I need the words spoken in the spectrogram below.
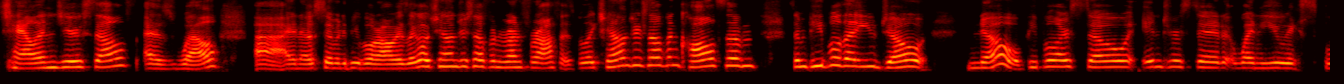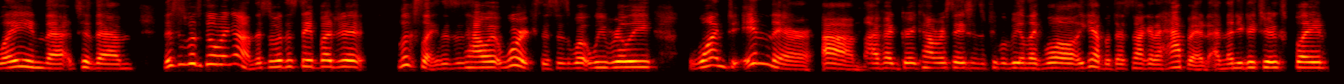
challenge yourself as well. Uh, I know so many people are always like, "Oh, challenge yourself and run for office," but like challenge yourself and call some some people that you don't know. People are so interested when you explain that to them. This is what's going on. This is what the state budget looks like this is how it works this is what we really want in there. Um i've had great conversations with people being like well yeah but that's not going to happen and then you get to explain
